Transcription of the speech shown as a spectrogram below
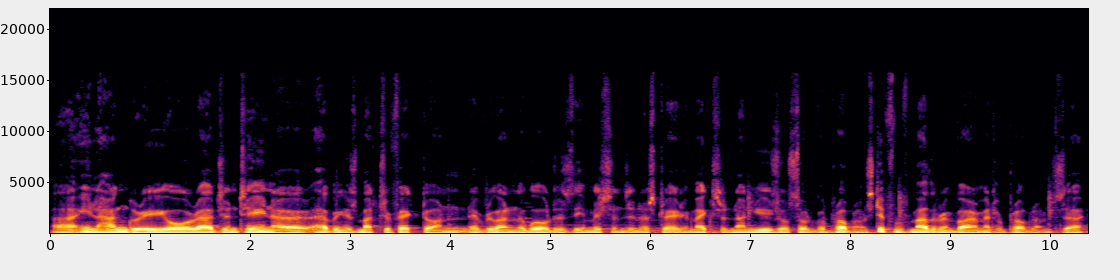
uh, in Hungary or Argentina having as much effect on everyone in the world as the emissions in Australia makes it an unusual sort of a problem. It's different from other environmental problems. Uh,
